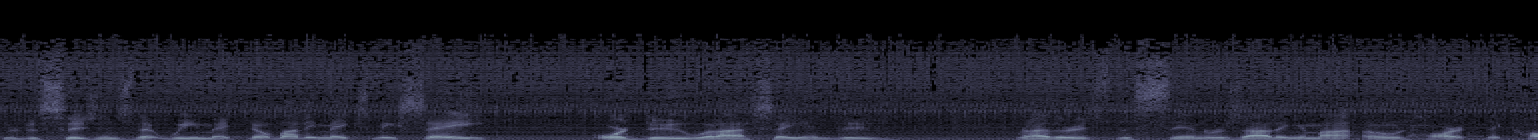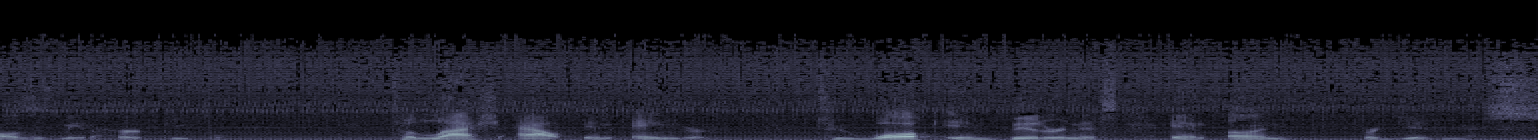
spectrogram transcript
They're decisions that we make. Nobody makes me say or do what I say and do. Rather, it's the sin residing in my own heart that causes me to hurt people, to lash out in anger, to walk in bitterness and unforgiveness.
